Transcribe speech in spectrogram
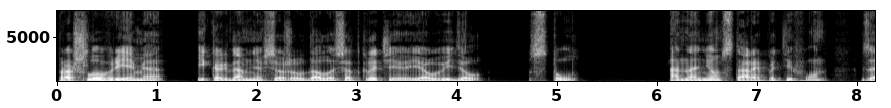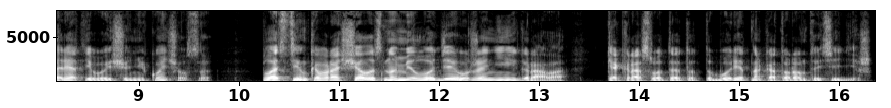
прошло время, и когда мне все же удалось открыть ее, я увидел стул. А на нем старый патефон. Заряд его еще не кончился. Пластинка вращалась, но мелодия уже не играла. Как раз вот этот табурет, на котором ты сидишь.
